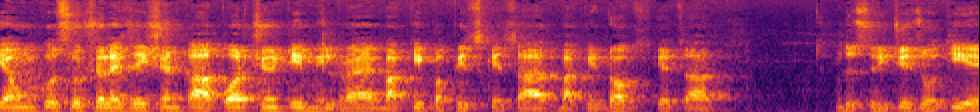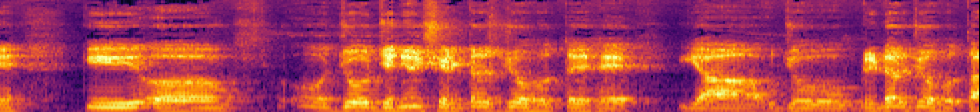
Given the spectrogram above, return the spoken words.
या उनको सोशलाइजेशन का अपॉर्चुनिटी मिल रहा है, बाकी पपीज के साथ, बाकी डॉग्स के साथ। दूसरी चीज़ होती है कि जो जेन्यून शेल्टर्स जो होते हैं या जो ब्रिडर जो होता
